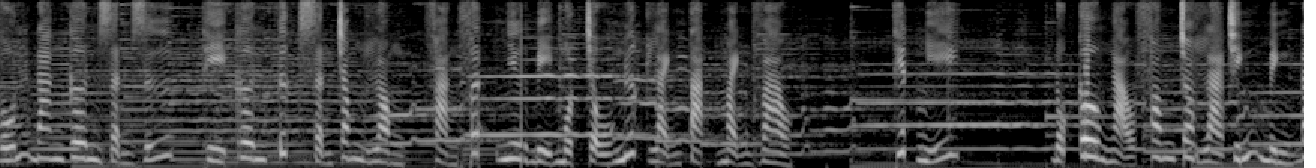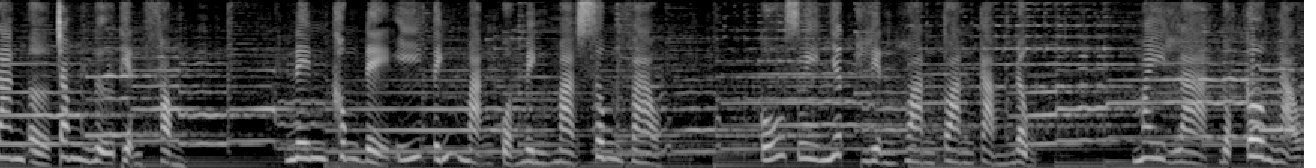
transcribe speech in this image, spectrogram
vốn đang cơn giận dữ, Thì cơn tức giận trong lòng phản phất như bị một chậu nước lạnh tạt mạnh vào. Thiết nghĩ Độ cơ ngạo phong cho là chính mình đang ở trong ngự thiện phòng, Nên không để ý tính mạng của mình mà xông vào. Cố duy nhất liền hoàn toàn cảm động. May là độc cơ ngạo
